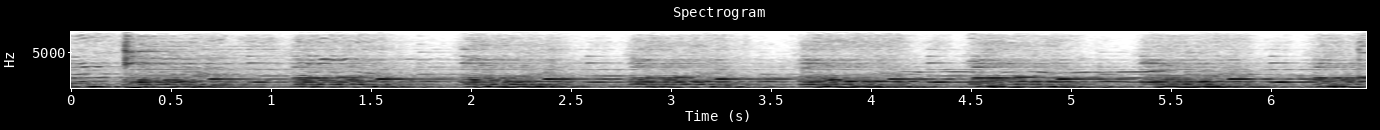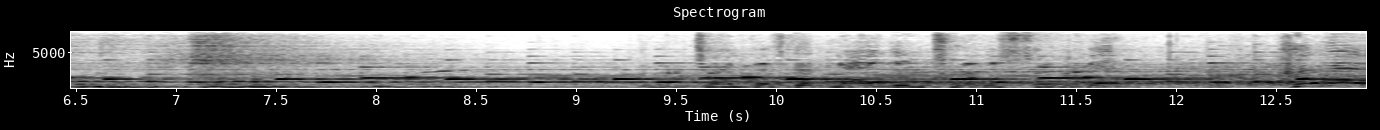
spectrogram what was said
You wanna jump off that mountain Trey was talking about? Come on!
